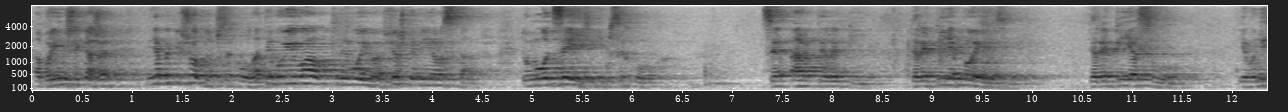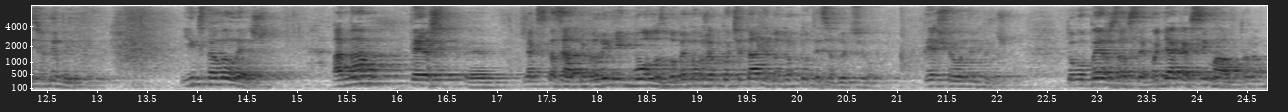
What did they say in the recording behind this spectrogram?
Або інший каже, я би пішов до психолога, а ти воював, ти не воював, що ж ти мені розкажеш? Тому оцей їхній психолог. Це арт-терапія, терапія поезії, терапія слова. І вони сюди вийдуть. Їм стало легше. А нам теж, е, як сказати, великий бонус, бо ми можемо почитати доторкнутися до цього, те, що вони пишуть. Тому, перш за все, подяка всім авторам,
